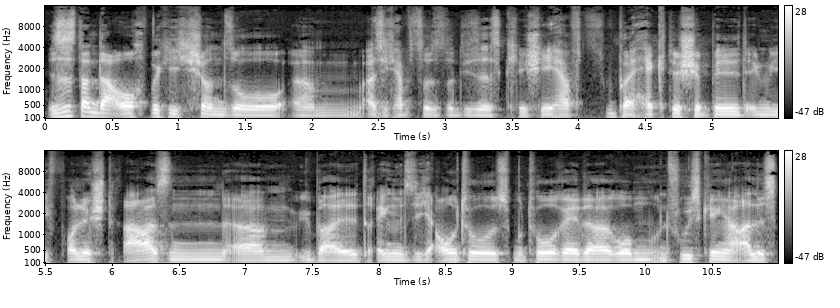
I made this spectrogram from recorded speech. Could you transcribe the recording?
ist es dann da auch wirklich schon so, ähm, also ich habe so, so dieses klischeehaft super hektische Bild, irgendwie volle Straßen, ähm, überall drängeln sich Autos, Motorräder rum und Fußgänger, alles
